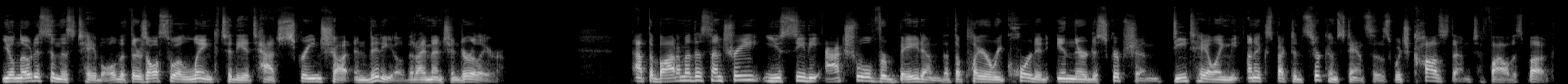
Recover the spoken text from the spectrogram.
You'll notice in this table that there's also a link to the attached screenshot and video that I mentioned earlier. At the bottom of this entry, you see the actual verbatim that the player recorded in their description, detailing the unexpected circumstances which caused them to file this bug.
